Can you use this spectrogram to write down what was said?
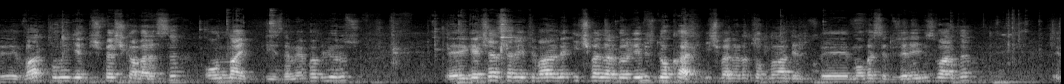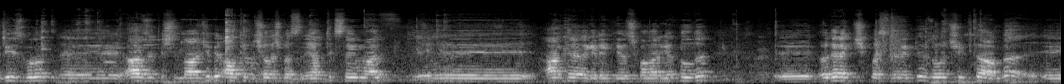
e, var. Bunun 75 kamerası online izleme yapabiliyoruz. E, geçen sene itibariyle içmeler bölgemiz lokal. İçmelerde toplanan bir e, MOBESE düzeneğimiz vardı. E, biz bunun e, arz etmiştim daha önce bir altyapı çalışmasını yaptık Sayın Valim. E, Ankara'da gerekli yazışmalar yapıldı. E, ödenek çıkmasını bekliyoruz. O çıktığı anda e,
